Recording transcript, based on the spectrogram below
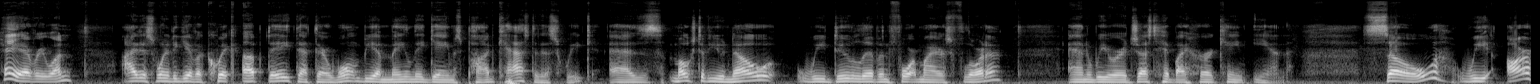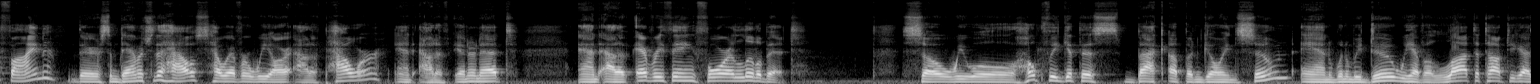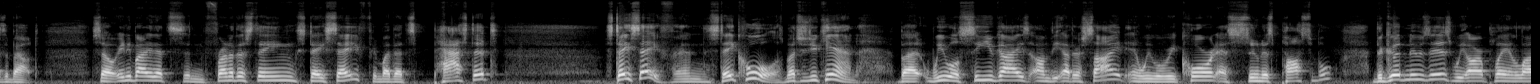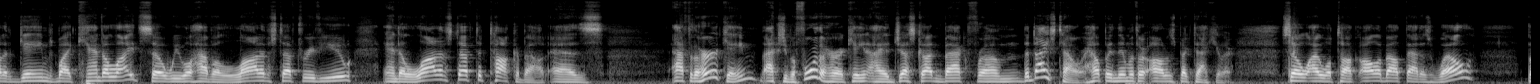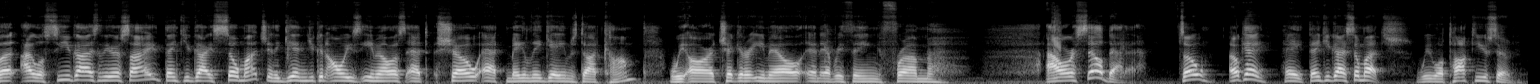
Hey everyone. I just wanted to give a quick update that there won't be a Mainly Games podcast this week. As most of you know, we do live in Fort Myers, Florida, and we were just hit by Hurricane Ian. So we are fine. There's some damage to the house. However, we are out of power and out of internet and out of everything for a little bit. So we will hopefully get this back up and going soon. And when we do, we have a lot to talk to you guys about. So anybody that's in front of this thing, stay safe. Anybody that's past it, stay safe and stay cool as much as you can. But we will see you guys on the other side and we will record as soon as possible. The good news is we are playing a lot of games by candlelight, so we will have a lot of stuff to review and a lot of stuff to talk about as after the hurricane, actually before the hurricane, I had just gotten back from the Dice Tower, helping them with their Autumn Spectacular. So I will talk all about that as well. But I will see you guys on the other side. Thank you guys so much. And again, you can always email us at show at mainlygames.com. We are checking our email and everything from our cell data. So, okay. Hey, thank you guys so much. We will talk to you soon.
